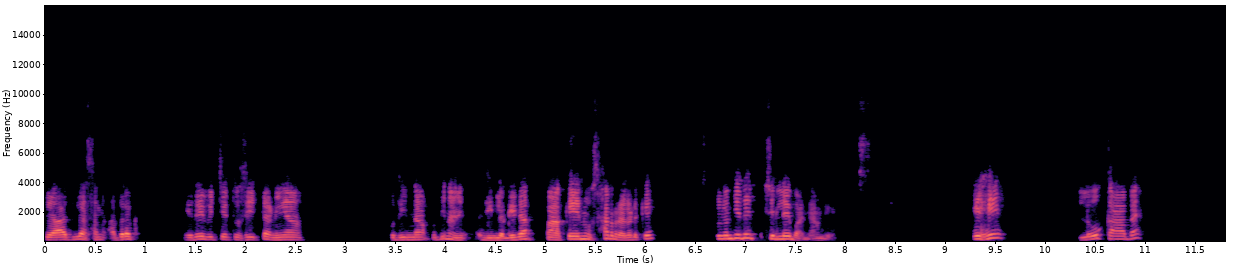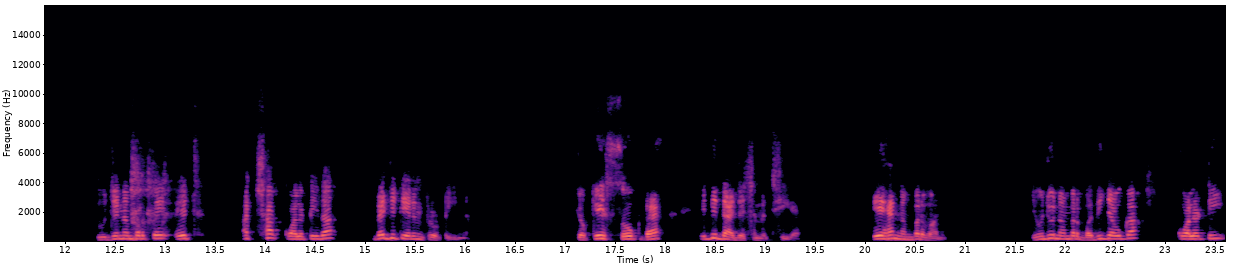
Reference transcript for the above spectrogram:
ਪਿਆਜ਼, ਲਸਣ, ਅਦਰਕ, ਇਹਦੇ ਵਿੱਚ ਤੁਸੀਂ ਧਨੀਆ, ਪੁਦੀਨਾ ਪੁਦੀਨਾ ਅਜੀਬ ਲੱਗੇਗਾ। ਪਾ ਕੇ ਇਹਨੂੰ ਸਰ ਰਗੜ ਕੇ ਕੁਲਵੰਜੀ ਦੇ ਚਿੱਲੇ ਬਣ ਜਾਣਗੇ ਇਹ ਲੋ ਕਾਰਬ ਹੈ ਦੂਜੇ ਨੰਬਰ ਤੇ ਇਹ 'ਚ ਅੱਛਾ ਕੁਆਲਿਟੀ ਦਾ ਵੈਜੀਟੇਰੀਅਨ ਪ੍ਰੋਟੀਨ ਹੈ ਕਿਉਂਕਿ ਸੋਕਡ ਹੈ ਇਹਦੀ ਡਾਈਜੈਸ਼ਨ ਅੱਛੀ ਹੈ ਇਹ ਹੈ ਨੰਬਰ 1 ਜਿਉਂ ਜਿਉਂ ਨੰਬਰ ਵਧੀ ਜਾਊਗਾ ਕੁਆਲਿਟੀ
